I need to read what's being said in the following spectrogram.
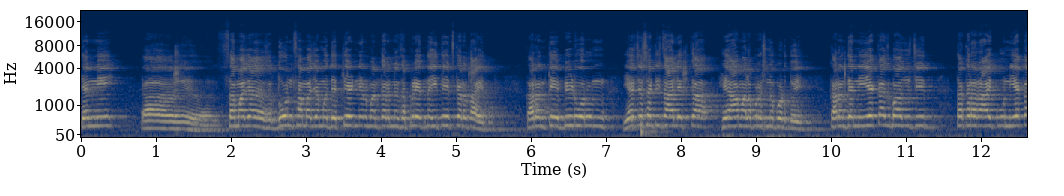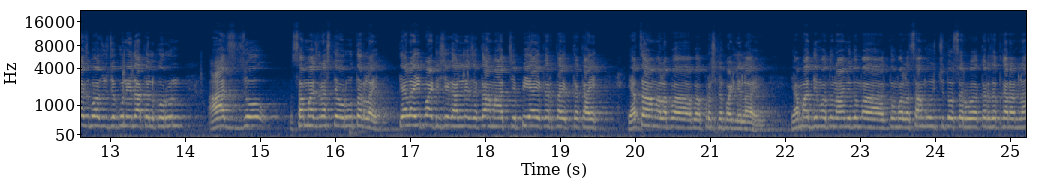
त्यांनी समाजा दोन समाजामध्ये तेढ निर्माण करण्याचा प्रयत्न तेच करत आहेत. कारण ते बीडवरून याच्यासाठीच आलेत का हे आम्हाला प्रश्न पडतोय. कारण त्यांनी एकाच बाजूची तक्रार ऐकून एकाच बाजूचे गुन्हे दाखल करून आज जो समाज रस्त्यावर उतरलाय त्यालाही पाठीशी घालण्याचं काम आजचे पी आय करतायत का काय? याचा आम्हाला प प्रश्न पडलेला आहे. या माध्यमातून आम्ही तुम्हा तुम्हाला सांगू इच्छितो सर्व कर्जतकारांना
